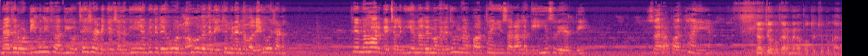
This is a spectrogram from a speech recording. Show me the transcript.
ਮੈਂ ਤੇ ਰੋਟੀ ਵੀ ਨਹੀਂ ਖਾਧੀ ਉੱਥੇ ਛੱਡ ਕੇ ਚਲ ਗਈ ਆ ਵੀ ਕਿਤੇ ਹੋਰ ਨਾ ਹੋਵੇ ਕਿਤੇ ਇੱਥੇ ਮੇਰੇ ਦਿਵਾਲੇ ਹੋ ਜਾਣ। ਫਿਰ ਮੈਂ ਹਾਰ ਕੇ ਚਲ ਗਈ ਉਹਨਾਂ ਦੇ ਮਗਰੇ ਤੇ ਮੈਂ ਪਾਥ ਆਈ ਸਾਰਾ ਲੱਗੀ ਸੀ ਸਵੇਰ ਦੀ। ਸਾਰਾ ਪਾਥ ਆਈ ਆ। ਚੱਲ ਚੁੱਪ ਕਰ ਮੇਰਾ ਪੁੱਤ ਚੁੱਪ ਕਰ।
